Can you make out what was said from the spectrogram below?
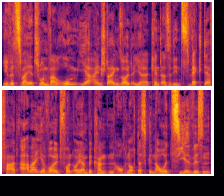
Ihr wisst zwar jetzt schon, warum ihr einsteigen sollt, ihr kennt also den Zweck der Fahrt, aber ihr wollt von eurem Bekannten auch noch das genaue Ziel wissen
